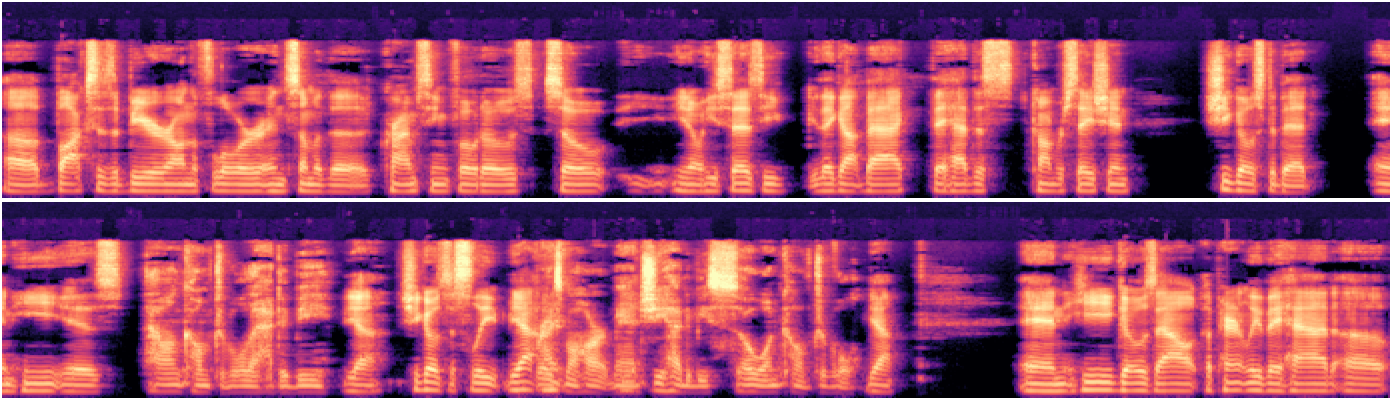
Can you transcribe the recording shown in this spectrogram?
uh, boxes of beer on the floor in some of the crime scene photos. So, you know, he says he, they got back, they had this conversation. She goes to bed and he is, How uncomfortable that had to be. yeah, she goes to sleep. Yeah. Breaks I- my heart, man. yeah. She had to be so uncomfortable. Yeah. And he goes out. Apparently they had a,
